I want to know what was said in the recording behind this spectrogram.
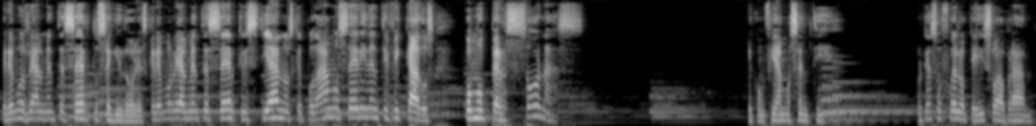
Queremos realmente ser tus seguidores, queremos realmente ser cristianos, que podamos ser identificados como personas que confiamos en ti. Porque eso fue lo que hizo Abraham,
